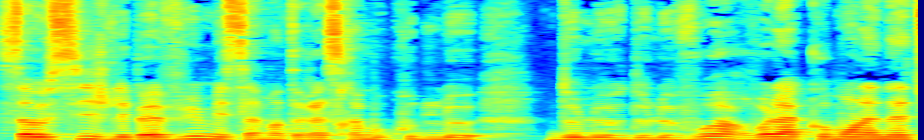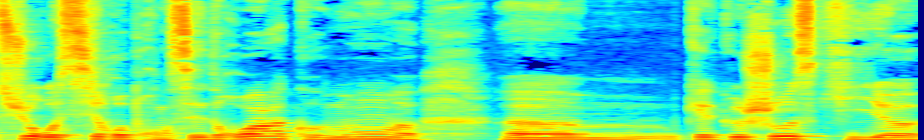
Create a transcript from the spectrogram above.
Ça aussi, je l'ai pas vu, mais ça m'intéresserait beaucoup de le, de, le, de le voir. Voilà comment la nature aussi reprend ses droits, comment euh, euh quelque chose qui euh,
